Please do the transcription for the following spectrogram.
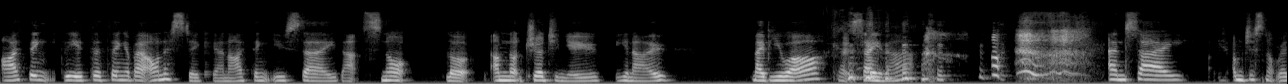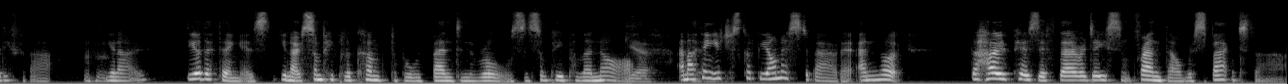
I think the the thing about honesty again, I think you say that's not. Look, I'm not judging you. You know, maybe you are. Don't say that. and say, I'm just not ready for that. Mm-hmm. You know. The other thing is, you know, some people are comfortable with bending the rules, and some people are not. Yeah. And I think you've just got to be honest about it. And look, the hope is if they're a decent friend, they'll respect that.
